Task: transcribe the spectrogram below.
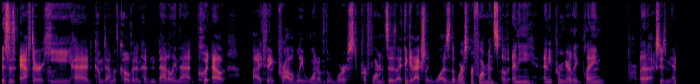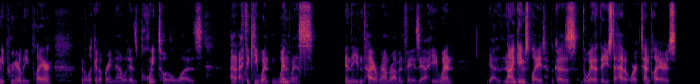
This is after he had come down with COVID and had been battling that, put out I think probably one of the worst performances. I think it actually was the worst performance of any any Premier League playing. Uh, excuse me, any Premier League player. I'm gonna look it up right now. What his point total was. I, I think he went winless in the entire round robin phase. Yeah, he went. Yeah, nine games played because the way that they used to have it work, ten players,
